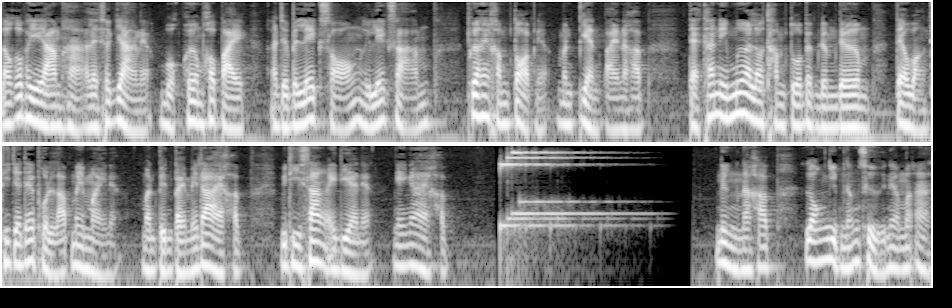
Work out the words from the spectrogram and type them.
เราก็พยายามหาอะไรสักอย่างเนี่ยบวกเพิ่มเข้าไป อาจจะเป็นเลข 2 หรือเลข 3 เพื่อให้คำตอบเนี่ยมันเปลี่ยนไปนะครับ แต่ถ้าในเมื่อเราทำตัวแบบเดิมๆ แต่หวังที่จะได้ผลลัพธ์ใหม่ๆเนี่ย มันเป็นไปไม่ได้ครับ วิธีสร้างไอเดียเนี่ยง่าย ๆครับหนึ่งนะครับลองหยิบหนังสือเนี่ยมาอ่าน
